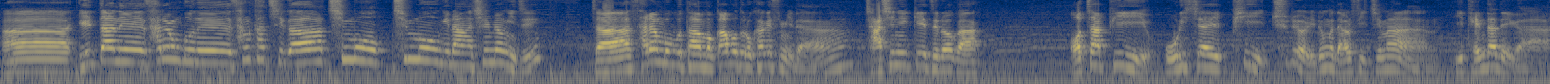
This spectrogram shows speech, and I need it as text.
아 일단은 사령부는 상타치가 침묵 침묵이랑 실명이지. 자 사령부부터 한번 까보도록 하겠습니다. 자신 있게 들어가. 어차피 오리샤의 피 출혈 이런 거 나올 수 있지만 이 덴다데가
